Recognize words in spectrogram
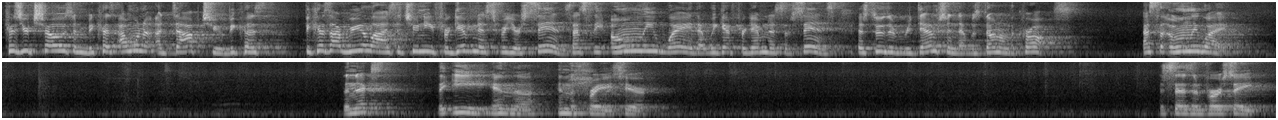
Because you're chosen, because I want to adopt you, because, because I realize that you need forgiveness for your sins. That's the only way that we get forgiveness of sins, is through the redemption that was done on the cross. That's the only way. The next, the E in the, in the phrase here. It says in verse 8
